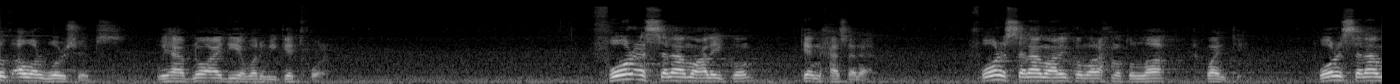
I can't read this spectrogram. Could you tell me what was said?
of our worships, we have no idea what we get for it. For assalamu alaikum, 10 hasanat. For assalamu alaikum wa rahmatullah, 20. For Assalamu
